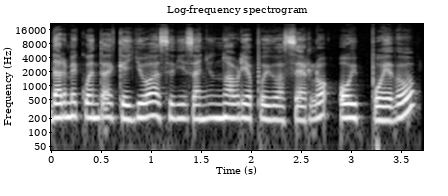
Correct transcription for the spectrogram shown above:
darme cuenta de que yo hace 10 años no habría podido hacerlo, hoy puedo.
